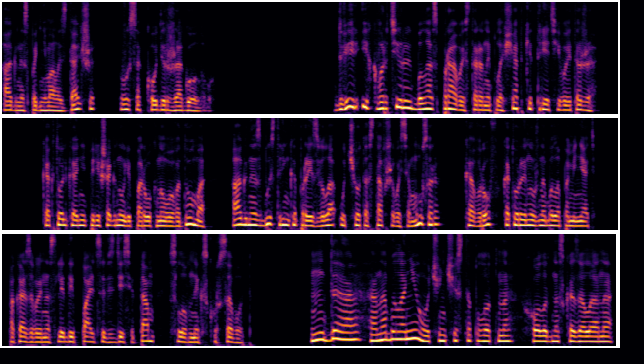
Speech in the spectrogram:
Агнес поднималась дальше, высоко держа голову. Дверь их квартиры была с правой стороны площадки третьего этажа. Как только они перешагнули порог нового дома, Агнес быстренько произвела учет оставшегося мусора, ковров, которые нужно было поменять, показывая на следы пальцев здесь и там, словно экскурсовод. «Да, она была не очень чистоплотна», — холодно сказала она.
